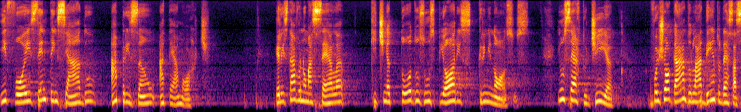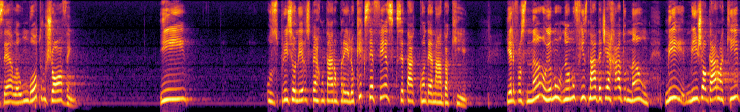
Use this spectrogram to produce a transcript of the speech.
e foi sentenciado à prisão até a morte. Ele estava numa cela que tinha todos os piores criminosos. E um certo dia, foi jogado lá dentro dessa cela um outro jovem. E os prisioneiros perguntaram para ele: O que, que você fez que você está condenado aqui? E ele falou assim: Não, eu não, eu não fiz nada de errado, não. Me, me jogaram aqui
